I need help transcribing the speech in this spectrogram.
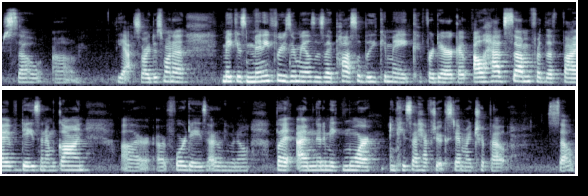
So, um, yeah, so I just want to make as many freezer meals as I possibly can make for Derek. I'll have some for the five days that I'm gone, or, or four days, I don't even know. But I'm going to make more in case I have to extend my trip out. So,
